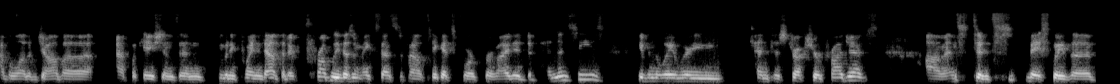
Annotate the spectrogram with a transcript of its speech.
have a lot of Java applications and somebody pointed out that it probably doesn't make sense to file tickets for provided dependencies, given the way we tend to structure projects. Um, and since basically the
